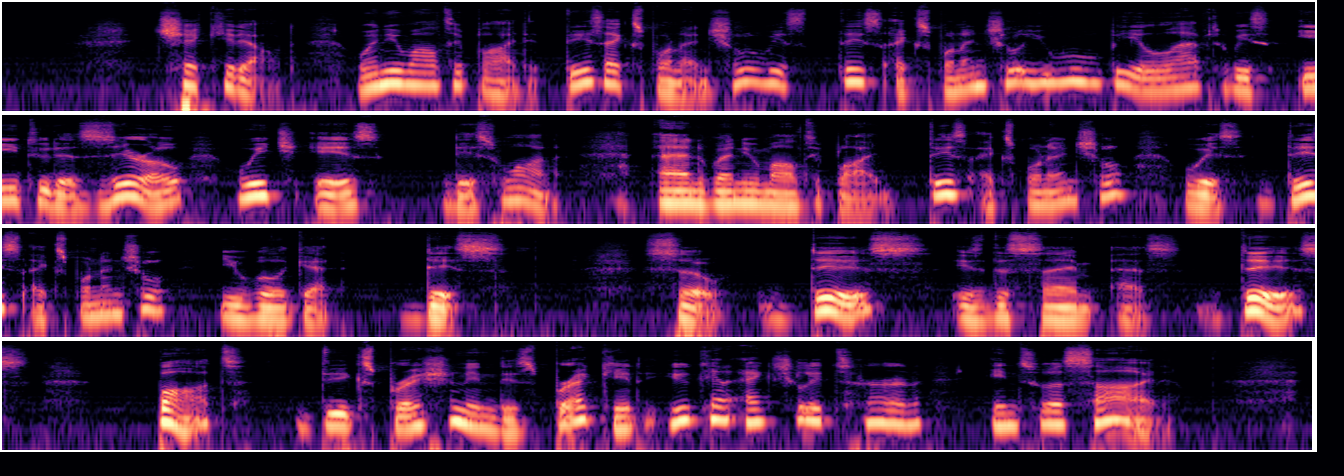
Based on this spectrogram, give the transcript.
Check it out. When you multiply this exponential with this exponential, you will be left with e to the 0, which is this one. And when you multiply this exponential with this exponential, you will get this. So this is the same as this, but the expression in this bracket you can actually turn into a sine.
